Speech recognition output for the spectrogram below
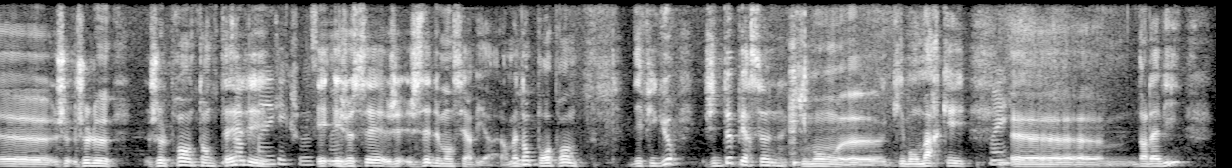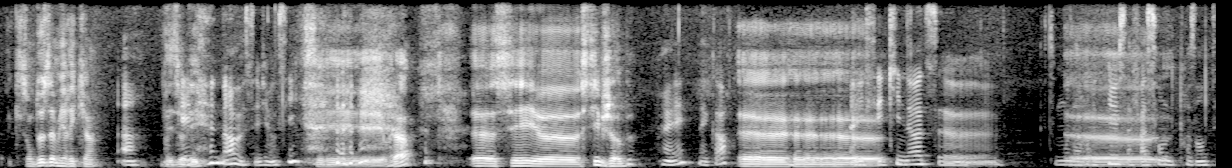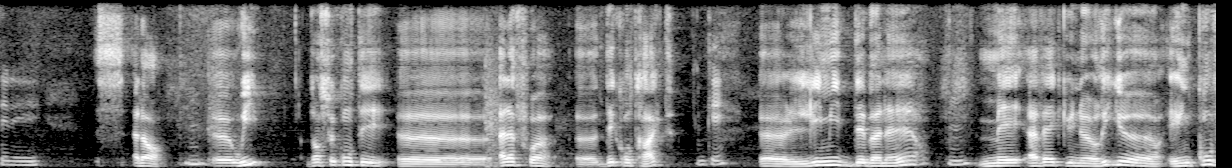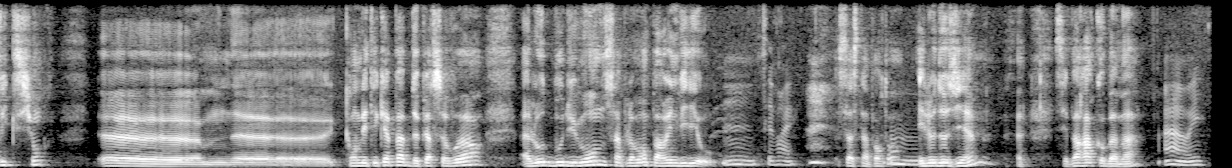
je, je, le, je le prends en tant que tel et, je sais, j'essaie de m'en servir. Alors maintenant, pour reprendre des figures, j'ai deux personnes qui m'ont euh, qui m'ont marqué euh, dans la vie, qui sont deux Américains. Ah, Désolé. non, mais c'est bien aussi. C'est voilà. Euh, c'est Steve Jobs. Oui, d'accord. Avec ses keynotes, tout le monde a retenu sa façon de présenter les. Alors, mm. oui, dans ce comté, à la fois décontracte, euh, limite débonnaire, mmh. mais avec une rigueur et une conviction euh, euh, qu'on était capable de percevoir à l'autre bout du monde simplement par une vidéo. Mmh, c'est vrai. Ça, c'est important. Mmh. Et le deuxième, c'est Barack Obama. Ah oui.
